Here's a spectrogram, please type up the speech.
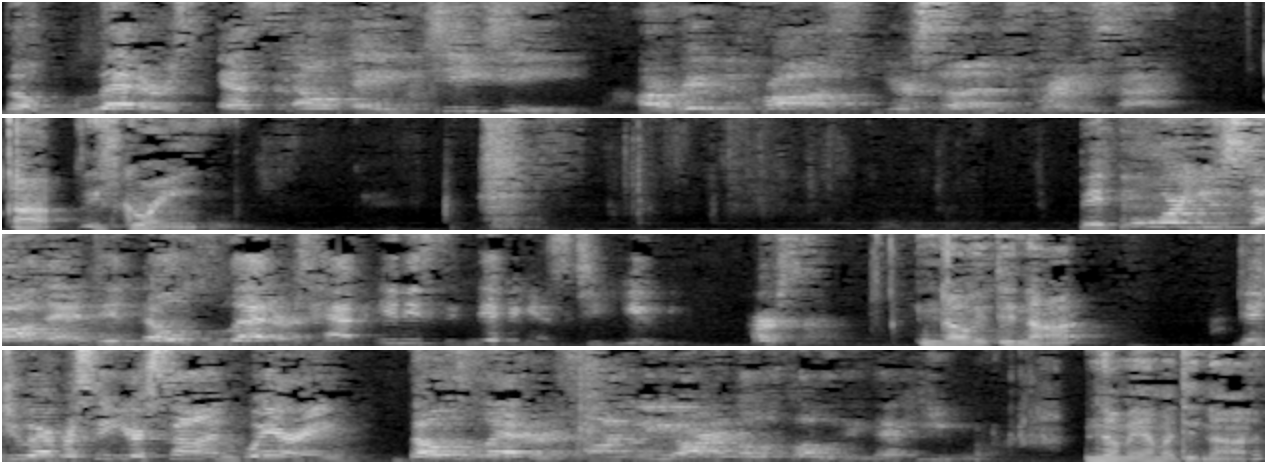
the letters S L A T T are written across your son's gravesite? Uh, it's green. Before you saw that, did those letters have any significance to you personally? No, it did not. Did you ever see your son wearing those letters on any article of clothing that he wore? No, ma'am, I did not.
